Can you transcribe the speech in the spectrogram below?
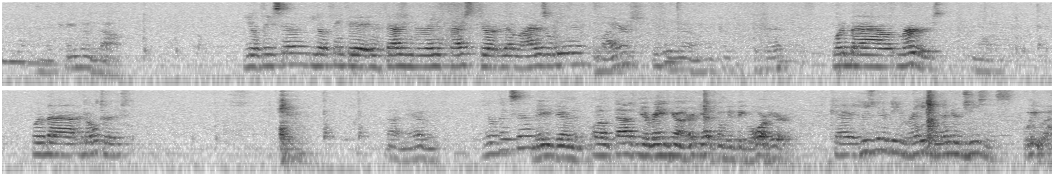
In the kingdom, no. You don't think so? You don't think that in the thousand year reign of Christ that that liars will be there? Liars? Mhm. No. Okay. What about murders? no. What about adulterers? Not in heaven. You don't think so? Maybe during the, well, thousand year reign here on earth, yeah, it's gonna be a big war here. Okay, who's going to be reigning under Jesus? We, uh,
